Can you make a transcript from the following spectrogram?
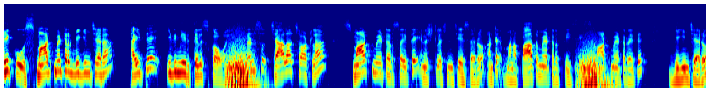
మీకు స్మార్ట్ మీటర్ బిగించారా? అయితే ఇది మీరు తెలుసుకోవాలి. ఫ్రెండ్స్ చాలా చోట్ల స్మార్ట్ మీటర్స్ అయితే ఇన్స్టలేషన్ చేశారు. అంటే మన పాత మీటర్ తీసి స్మార్ట్ మీటర్ అయితే బిగించారు.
